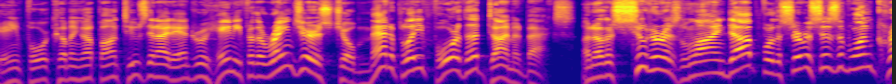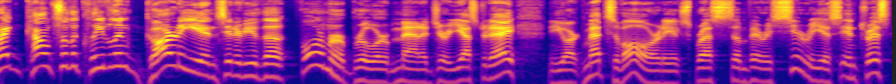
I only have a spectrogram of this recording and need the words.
Game four coming up on Tuesday night. Andrew Heaney for the Rangers, Joe Mantiply for the Diamondbacks. Another suitor is lined up for the services of one Craig Counsell. The Cleveland Guardians interviewed the former Brewer manager yesterday. New York Mets have already expressed some very serious interest.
